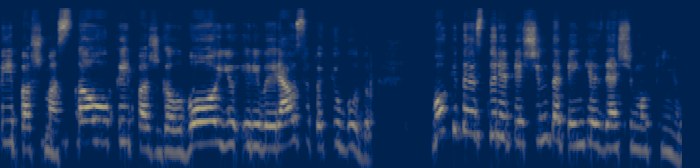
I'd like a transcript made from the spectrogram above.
kaip aš mąstau kaip aš galvoju ir įvairiausių tokių būdų. Mokytojas turi apie šimtą penkiasdešim mokinių.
